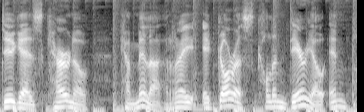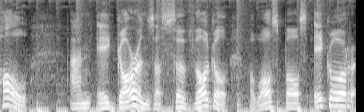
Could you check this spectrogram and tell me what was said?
Duges Kerno, Camilla re Igoras Colanderio in Pol, and Igorans a Sudvogel, a was boss Igor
